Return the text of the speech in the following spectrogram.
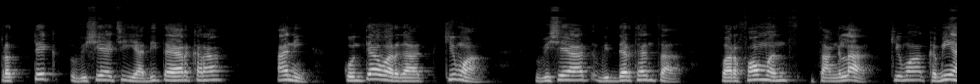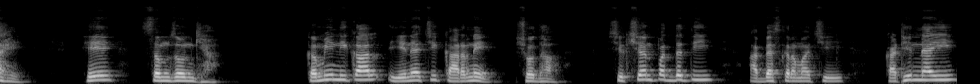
प्रत्येक विषयाची यादी तयार करा आणि कोणत्या वर्गात किंवा विषयात विद्यार्थ्यांचा परफॉर्मन्स चांगला किंवा कमी आहे हे समजून घ्या. कमी निकाल येण्याची कारणे शोधा. शिक्षण पद्धती अभ्यासक्रमाची काठिण्याई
